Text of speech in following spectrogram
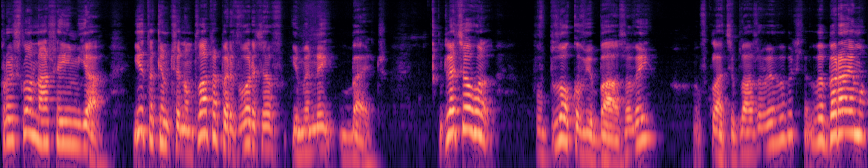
пройшло наше ім'я. І таким чином плата перетвориться в іменний бейдж. Для цього в блокові базовий, в вкладці базовий, вибачте, вибираємо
